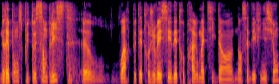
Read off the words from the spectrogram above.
réponse plutôt simpliste, euh, voire peut-être je vais essayer d'être pragmatique dans cette définition.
